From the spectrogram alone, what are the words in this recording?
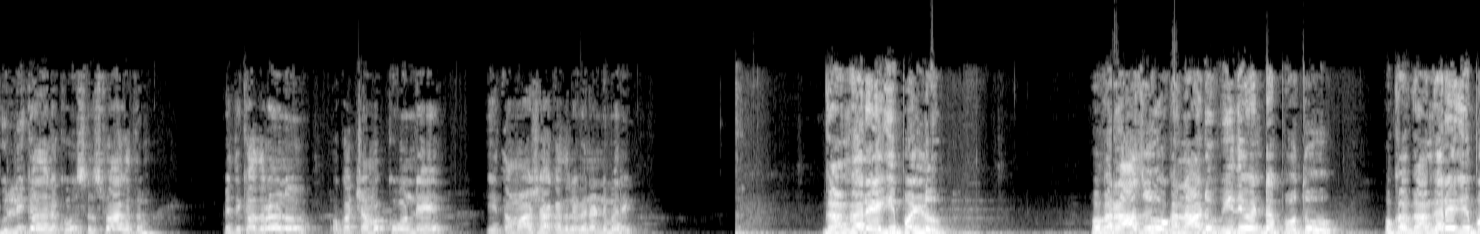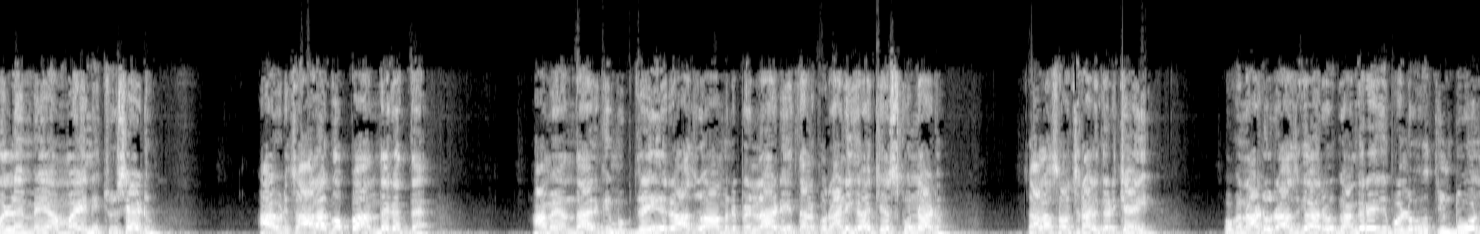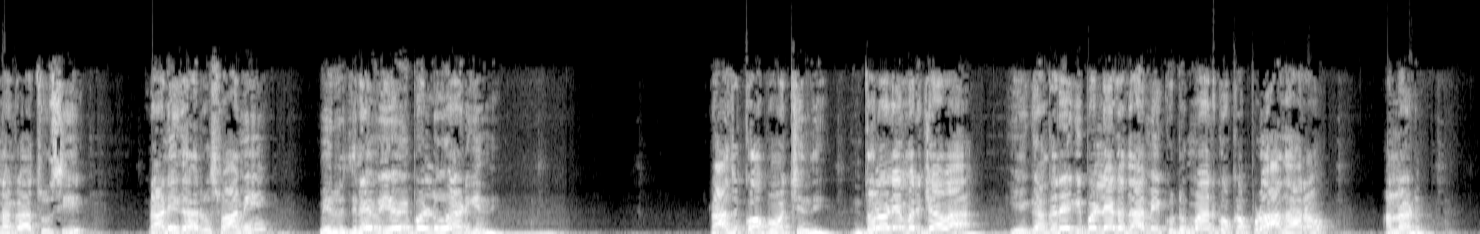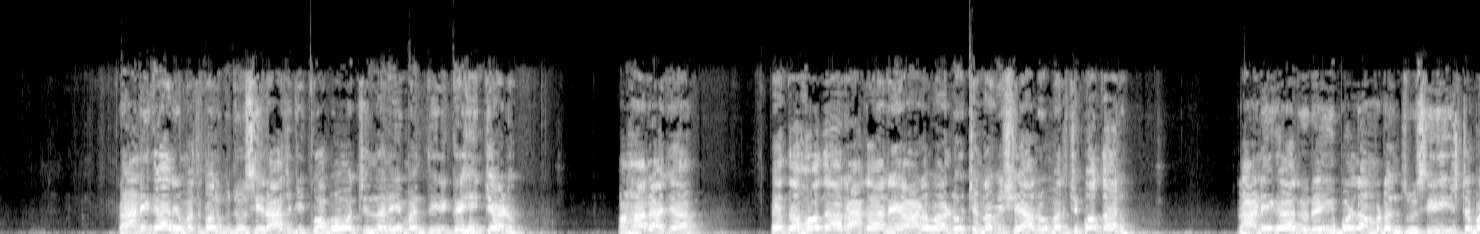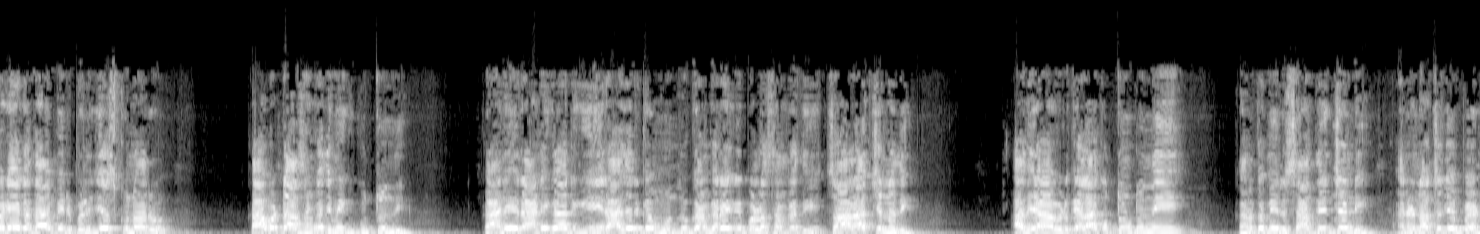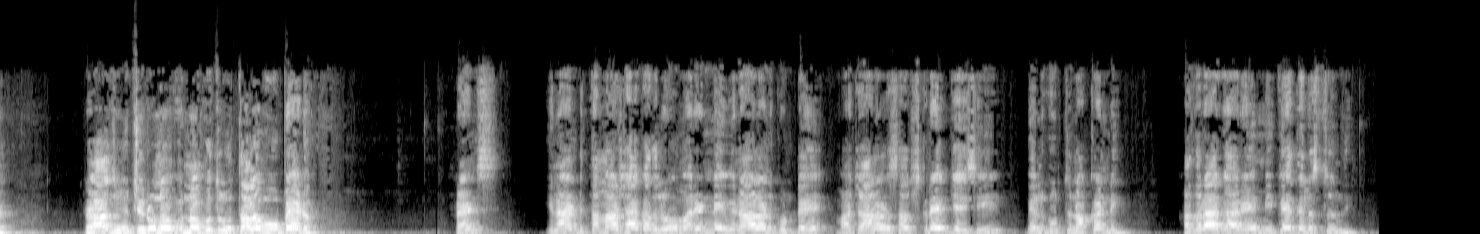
బుల్లి కథలకు సుస్వాగతం. ప్రతి కథలోనూ ఒక చమక్కు ఉండే ఈ తమాషా కథలు వినండి మరి. గంగరేగి పళ్ళు. ఒక రాజు ఒకనాడు వీధి వెంట పోతూ ఒక గంగరేగి పళ్ళు అమ్మే అమ్మాయిని చూశాడు. ఆవిడ చాలా గొప్ప అందగత్తె. ఆమె అందానికి ముగ్ధై రాజు ఆమెను పెళ్ళాడి తనకు రాణిగా చేసుకున్నాడు. చాలా సంవత్సరాలు గడిచాయి. ఒకనాడు రాజుగారు గంగరేగి పళ్ళు తింటూ ఉండగా చూసి రాణిగారు స్వామి మీరు తినేవి ఏమి పళ్ళు? అని అడిగింది. రాజు కోపం వచ్చింది. ఇంతలోనే మరిచావా? ఈ గంగరేగి పళ్ళే కదా మీ కుటుంబానికి ఒకప్పుడు ఆధారం అన్నాడు. రాణిగారి మతిమరుపు చూసి రాజుకి కోపం వచ్చిందని మంత్రి గ్రహించాడు. మహారాజా పెద్ద హోదా రాగానే ఆడవాళ్ళు చిన్న విషయాలు మర్చిపోతారు. రాణిగారు రేగిపళ్ళు అమ్మడం చూసి ఇష్టపడే కదా మీరు పెళ్ళి చేసుకున్నారు. కాబట్టి ఆ సంగతి మీకు గుర్తుంది. కానీ రాణిగారికి రాజరికం ముందు గంగరేగి పళ్ళ సంగతి చాలా చిన్నది. అది ఆవిడకి ఎలా గుర్తుంటుంది? కనుక మీరు శాంతించండి అని నచ్చజెప్పాడు. రాజు చిరునవ్వు నవ్వుతూ తల ఊపాడు. ఫ్రెండ్స్ ఇలాంటి తమాషా కథలు మరిన్ని వినాలనుకుంటే మా ఛానల్ సబ్స్క్రైబ్ చేసి బెల్ గుర్తు నొక్కండి. కథ గారే మీకే తెలుస్తుంది.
